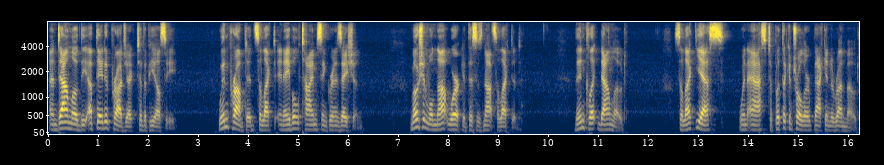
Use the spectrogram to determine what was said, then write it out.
and download the updated project to the PLC. When prompted, select Enable Time Synchronization. Motion will not work if this is not selected. Then click Download. Select Yes when asked to put the controller back into run mode.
